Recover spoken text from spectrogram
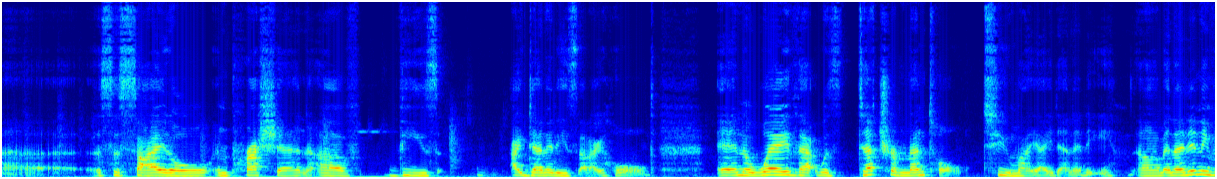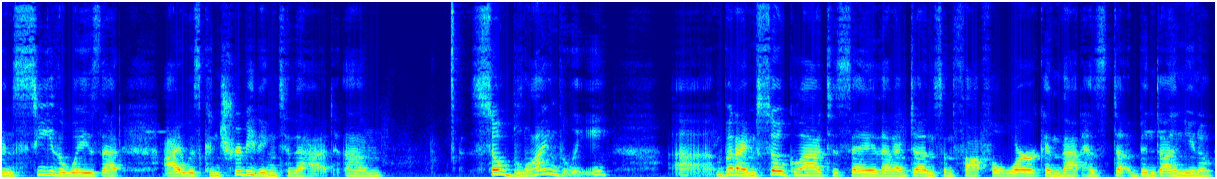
uh, societal impression of these identities that I hold in a way that was detrimental to my identity. Um, and I didn't even see the ways that I was contributing to that um, so blindly but I'm so glad to say that I've done some thoughtful work, and that has do- been done, you know,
